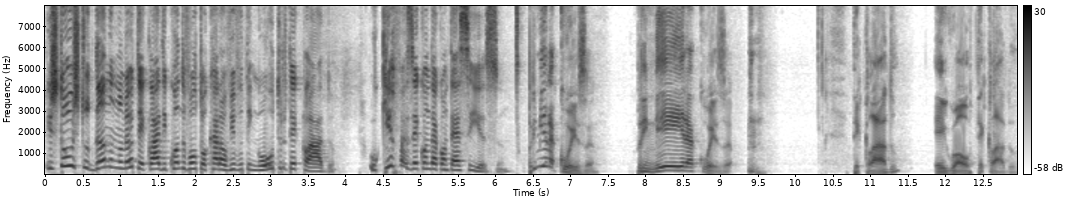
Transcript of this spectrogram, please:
Estou estudando no meu teclado e quando vou tocar ao vivo tem outro teclado. O que fazer quando acontece isso? Primeira coisa. Primeira coisa. Teclado é igual teclado.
